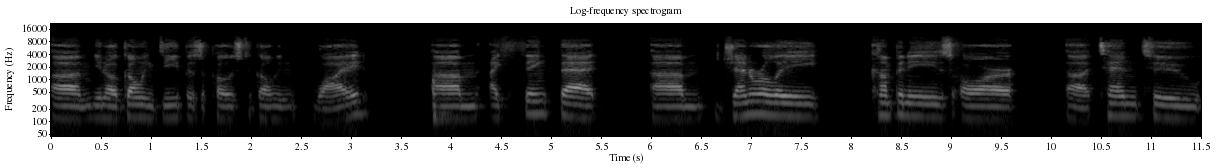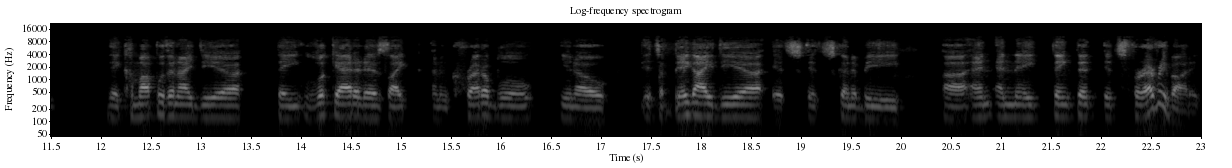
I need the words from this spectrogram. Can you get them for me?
um, you know, going deep as opposed to going wide. Um, I think that um, generally companies are uh, tend to they come up with an idea, they look at it as like an incredible, you know, it's a big idea. It's it's going to be uh, and and they think that it's for everybody.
